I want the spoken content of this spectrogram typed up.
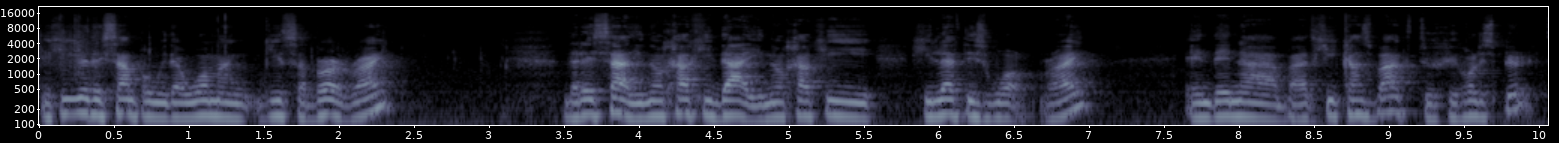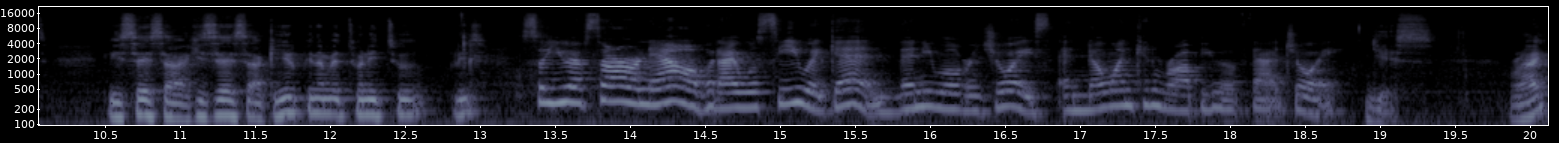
and he gives the example with a woman gives a birth, right? That is sad. You know how he died. You know how he he left this world, right? And then, uh, but he comes back to the Holy Spirit. He says, uh, he says, uh, can you repeat number twenty-two, please? So you have sorrow now, but I will see you again. Then you will rejoice, and no one can rob you of that joy. Yes, right?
